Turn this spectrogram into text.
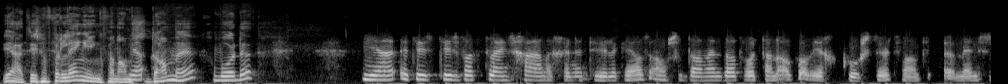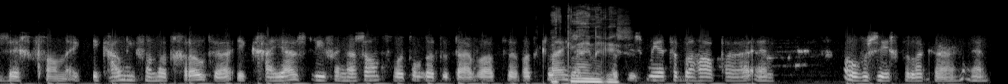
ja. het is een verlenging van Amsterdam hè, geworden. Ja, het is, het is wat kleinschaliger natuurlijk hè, als Amsterdam. En dat wordt dan ook alweer gekoesterd. Want uh, mensen zeggen van, ik, ik hou niet van dat grote. Ik ga juist liever naar Zandvoort, omdat het daar wat, uh, wat, kleiner, wat kleiner is. Het is meer te behappen en overzichtelijker. En,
